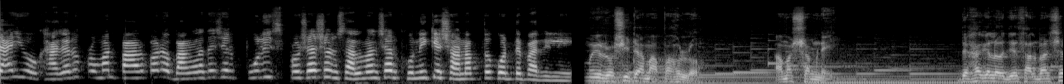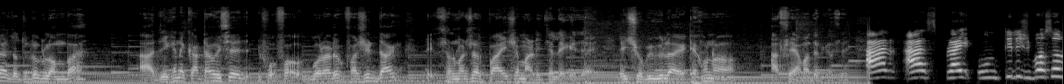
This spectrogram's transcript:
যাই হোক হাজারো প্রমাণ পাওয়ার পরেও বাংলাদেশের পুলিশ প্রশাসন সালমান শাহর খুনিকে শনাক্ত করতে পারেনি। ওই রশিটা মাপা হলো আমার সামনেই। দেখা গেল যে সালমান শাহ যতটুকু লম্বা আর যেখানে কাটা হয়েছে গলার ফাঁসির দাগ, সালমান শাহর পা এসে মাটিতে লেগে যায়। এই ছবিগুলো এখনও আছে আমাদের কাছে। আর আজ প্রায় উনত্রিশ বছর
